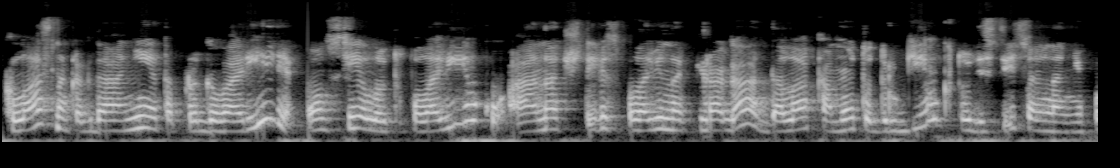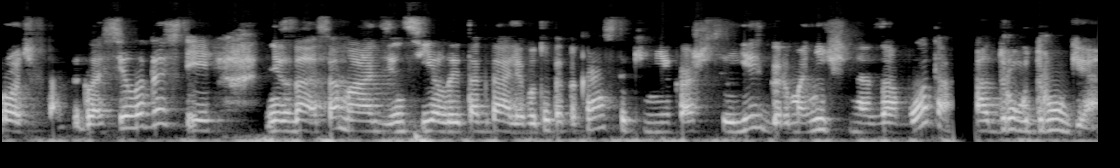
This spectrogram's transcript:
Классно, когда они это проговорили, он съел эту половинку, а она четыре с половиной пирога отдала кому-то другим, кто действительно не против. Там, пригласила гостей, не знаю, сама один съела и так далее. Вот это как раз-таки, мне кажется, и есть гармоничная забота о друг друге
